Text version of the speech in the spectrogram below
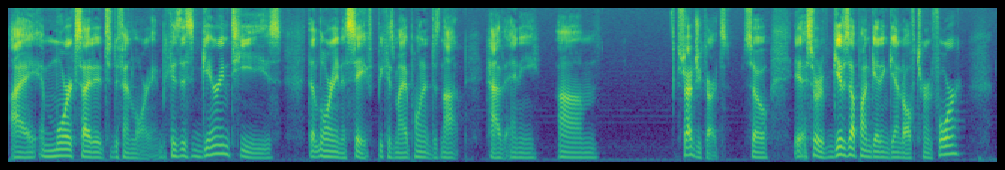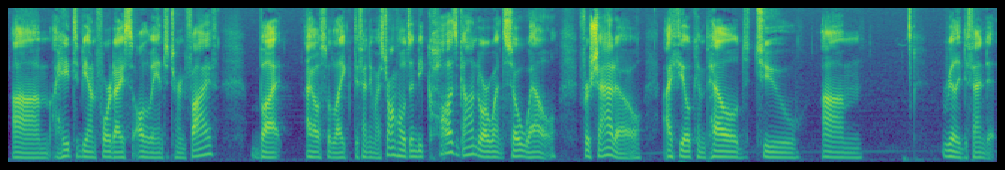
I am more excited to defend Lorien because this guarantees that Lorien is safe because my opponent does not have any um, strategy cards. So it sort of gives up on getting Gandalf turn four. Um, I hate to be on four dice all the way into turn five, but I also like defending my strongholds. And because Gondor went so well for Shadow, I feel compelled to um, really defend it.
